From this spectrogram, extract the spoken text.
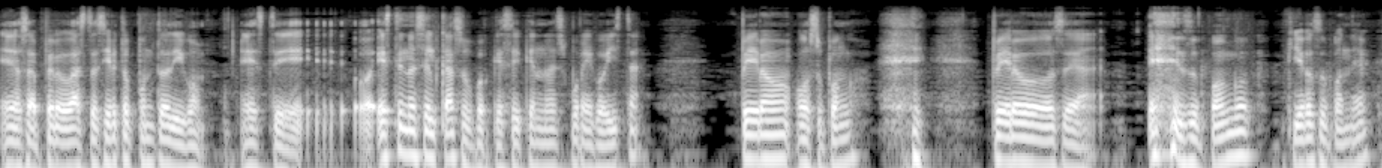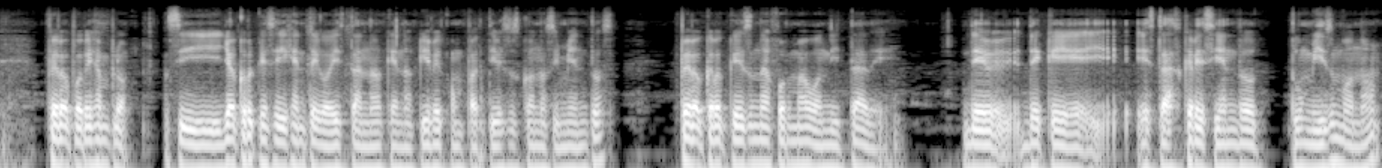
Eh, o sea, pero hasta cierto punto digo, este, este no es el caso porque sé que no es por egoísta, pero, o supongo, pero, o sea, supongo, quiero suponer, pero por ejemplo, si yo creo que si hay gente egoísta, ¿no? Que no quiere compartir sus conocimientos, pero creo que es una forma bonita de, de, de que estás creciendo tú mismo, ¿no?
